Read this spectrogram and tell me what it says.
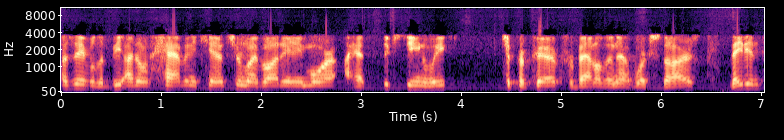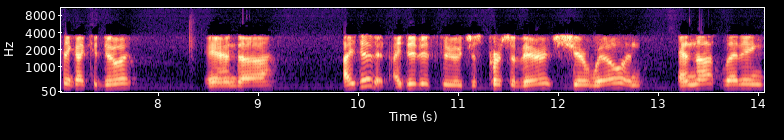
I was able to be. I don't have any cancer in my body anymore. I had 16 weeks to prepare for Battle of the Network Stars. They didn't think I could do it, and uh, I did it. I did it through just perseverance, sheer will, and and not letting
